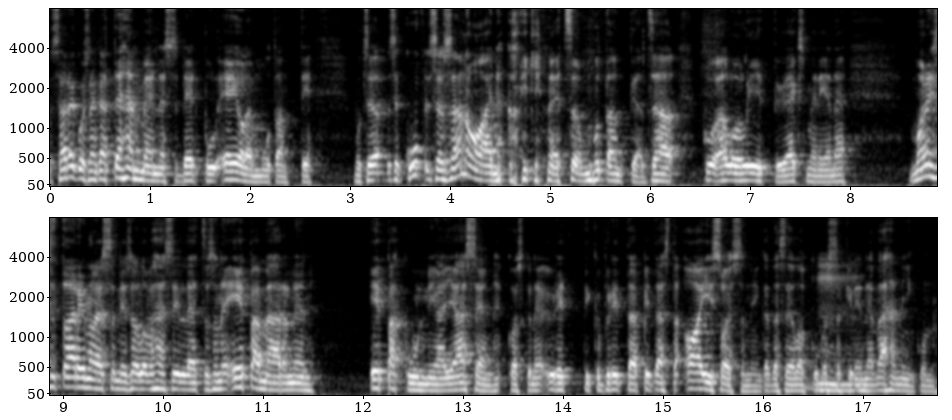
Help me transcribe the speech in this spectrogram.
sarjakuisena tähän mennessä Deadpool ei ole mutantti, mutta se, se, ku- se sanoo aina kaikille, että se on mutantti, että se haluaa liittyä X-Meniin. Ja ne, monissa tarinoissa niin se on ollut vähän silleen, että se on epämääräinen epäkunnia jäsen, koska ne yritti, yrittää pitää sitä aisoissa niin kuin tässä elokuvassakin, mm. niin ne vähän niin kuin,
